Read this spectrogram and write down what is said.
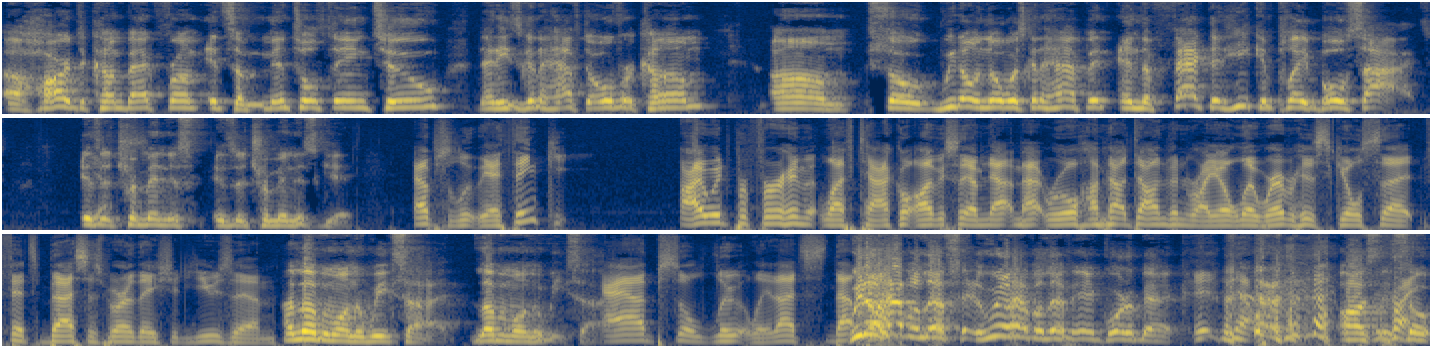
uh, hard to come back from. It's a mental thing too that he's going to have to overcome. Um, so we don't know what's going to happen, and the fact that he can play both sides is yes. a tremendous is a tremendous gift. Absolutely, I think I would prefer him at left tackle. Obviously, I'm not Matt Rhule. I'm not Donovan Raiola. Wherever his skill set fits best is where they should use him. I love him on the weak side. Love him on the weak side. Absolutely. That's that. We don't have a left. We don't have a left hand quarterback. It, no. Austin. right. So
